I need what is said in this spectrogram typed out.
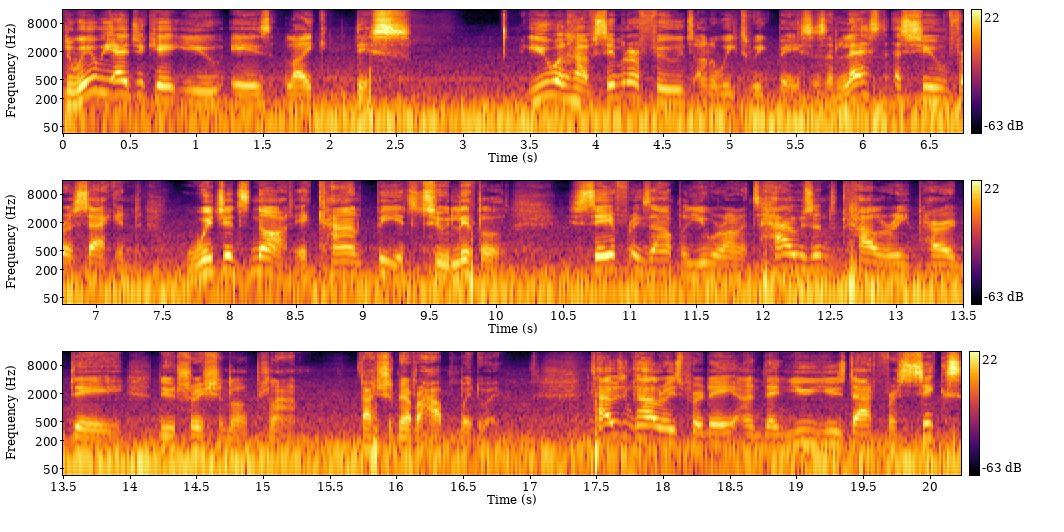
the way we educate you is like this. You will have similar foods on a week to week basis, and let's assume for a second, which it's not, it can't be, it's too little. Say, for example, you were on a thousand calorie per day nutritional plan. That should never happen, by the way. 1000 calories per day and then you use that for six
